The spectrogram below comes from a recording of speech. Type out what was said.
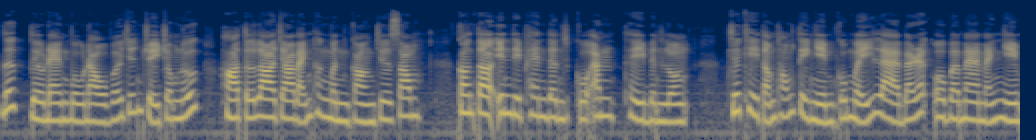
Đức đều đang bù đầu với chính trị trong nước. Họ tự lo cho bản thân mình còn chưa xong. Còn tờ Independent của Anh thì bình luận, trước khi tổng thống tiền nhiệm của Mỹ là Barack Obama mãn nhiệm,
